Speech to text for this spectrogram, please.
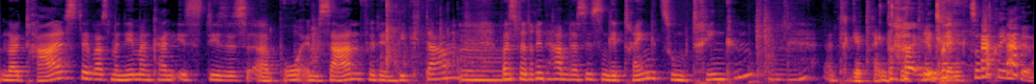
Neutralste, was man nehmen kann, ist dieses äh, Pro Emsan für den Dickdarm. Mhm. Was wir drin haben, das ist ein Getränk zum Trinken. Mhm. Ein Getränk zum Trinken. Ein Getränk zum Trinken.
